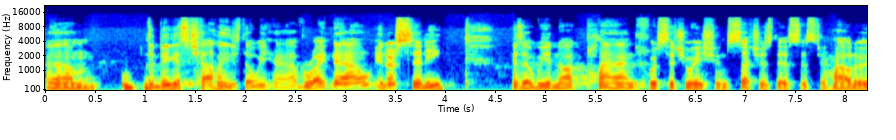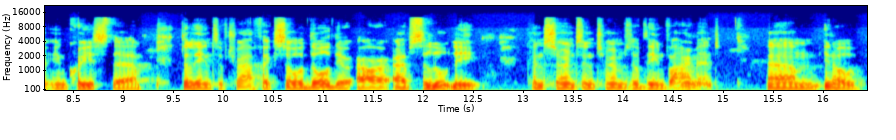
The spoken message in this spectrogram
Um, the biggest challenge that we have right now in our city is that we had not planned for situations such as this as to how to increase the, the lanes of traffic. So, though there are absolutely concerns in terms of the environment, um, you know,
